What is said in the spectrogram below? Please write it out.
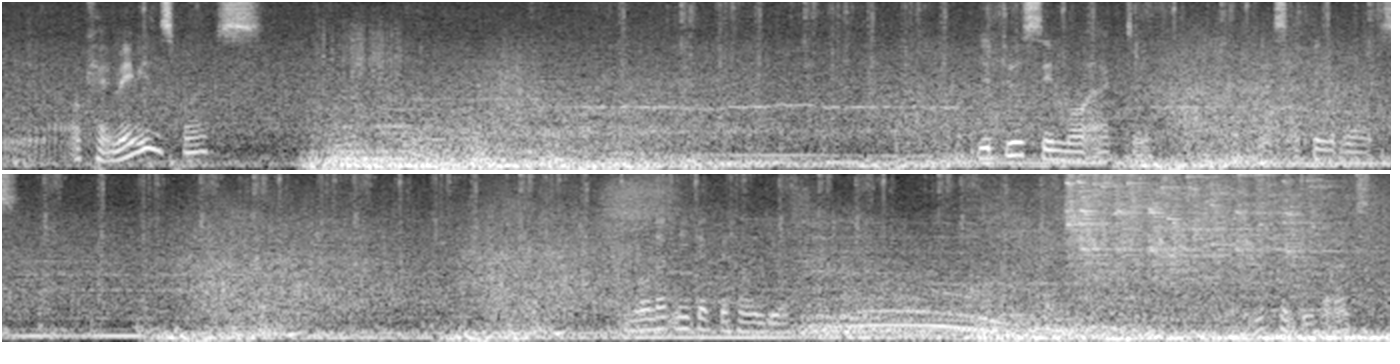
Yeah, okay, maybe this works. You do seem more active. Yes, I think it works. No, let me get behind you. You can do that.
